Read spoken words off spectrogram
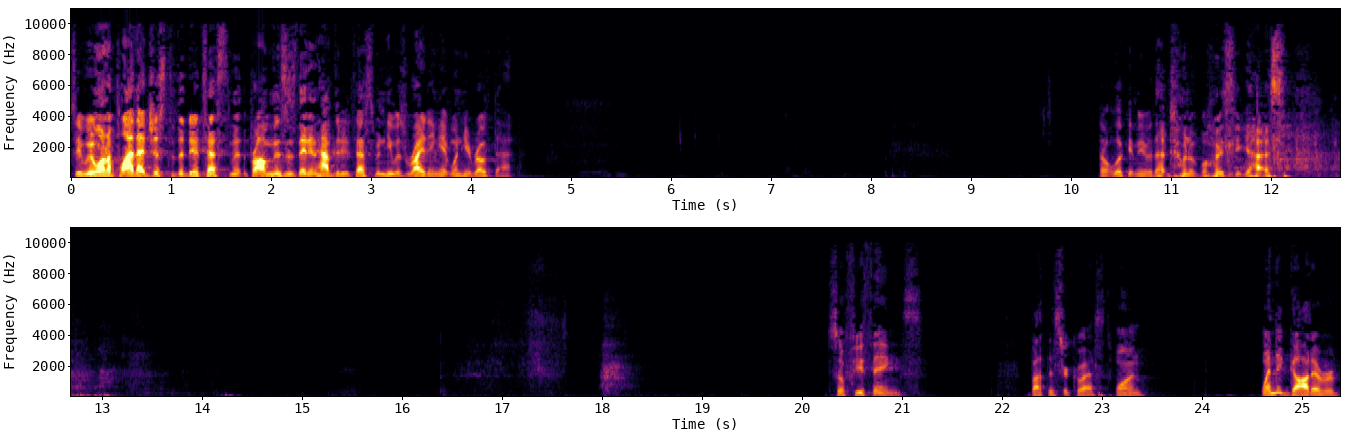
See, we want to apply that just to the New Testament. The problem is, is they didn't have the New Testament. He was writing it when he wrote that. Don't look at me with that tone of voice, you guys. So, a few things about this request. One, when did God ever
